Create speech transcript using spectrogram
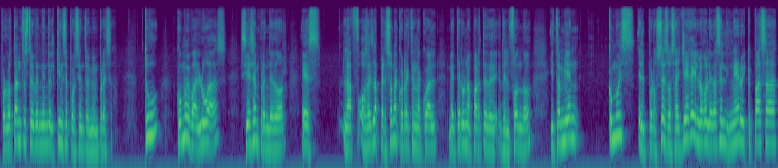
Por lo tanto, estoy vendiendo el 15% de mi empresa. ¿Tú cómo evalúas si ese emprendedor es la, o sea, es la persona correcta en la cual meter una parte del fondo? Y también ¿Cómo es el proceso? O sea, llega y luego le das el dinero y qué pasa.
